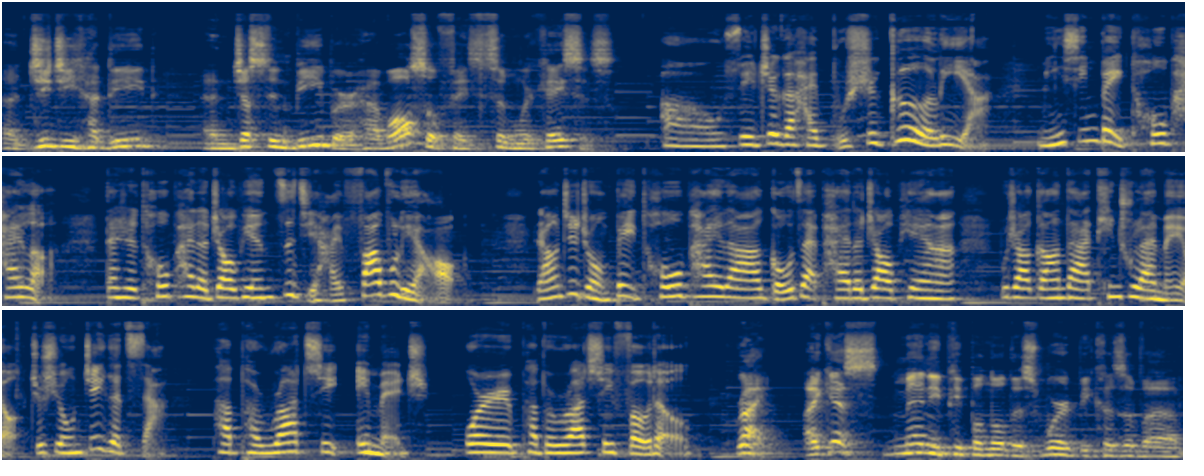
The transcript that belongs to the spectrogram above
Uh, Gigi Hadid and Justin Bieber have also faced similar cases. 哦，所以这个还不是个例啊！明星被偷拍了，但是偷拍的照片自己还发不了。然后这种被偷拍的啊，狗仔拍的照片啊，不知道刚刚大家听出来没有？就是用这个词啊，paparazzi image or paparazzi photo。Right. I guess many people know this word because of a,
